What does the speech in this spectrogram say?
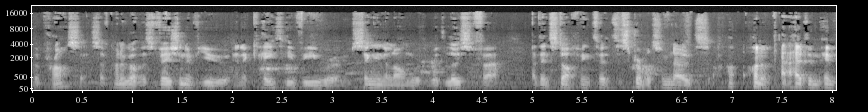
the process. I've kind of got this vision of you in a KTV room singing along with, with Lucifer and then stopping to, to scribble some notes on a pad and then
